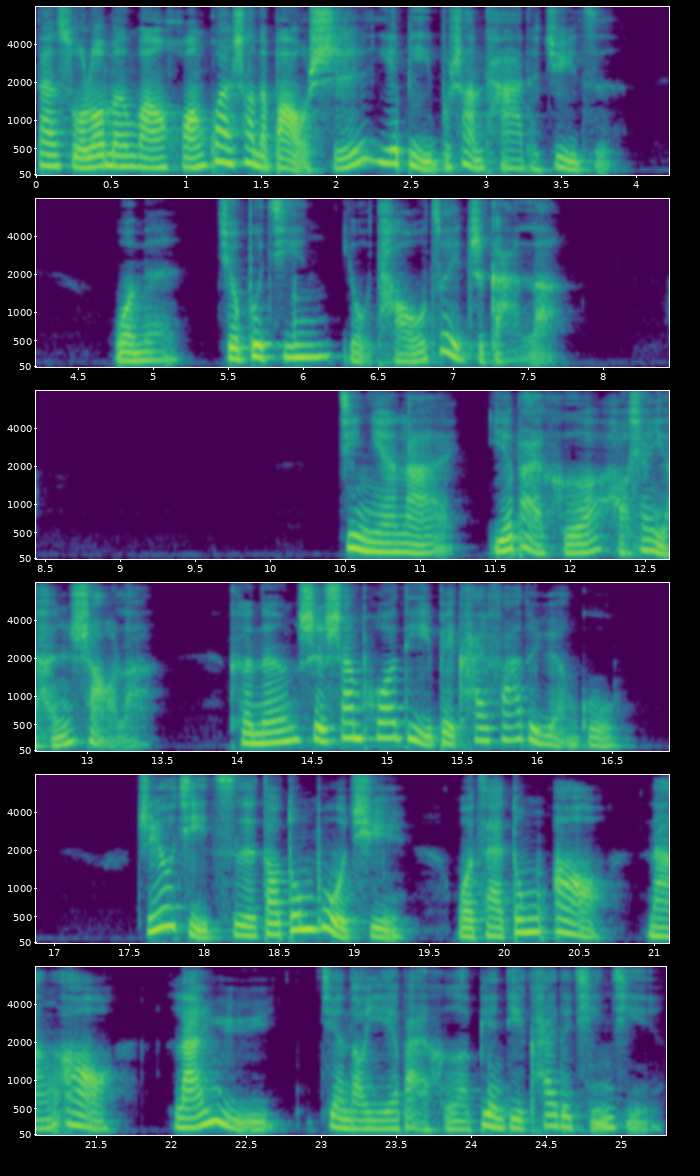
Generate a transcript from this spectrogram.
但所罗门王皇冠上的宝石也比不上它的句子，我们就不禁有陶醉之感了。近年来，野百合好像也很少了，可能是山坡地被开发的缘故。只有几次到东部去，我在东澳、南澳、兰屿。见到野百合遍地开的情景。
